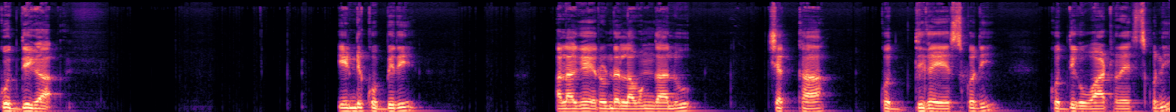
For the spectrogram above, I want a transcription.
కొద్దిగా ఎండు కొబ్బరి అలాగే రెండు లవంగాలు చెక్క కొద్దిగా వేసుకొని కొద్దిగా వాటర్ వేసుకొని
